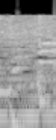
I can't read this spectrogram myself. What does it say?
Hallelujah.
